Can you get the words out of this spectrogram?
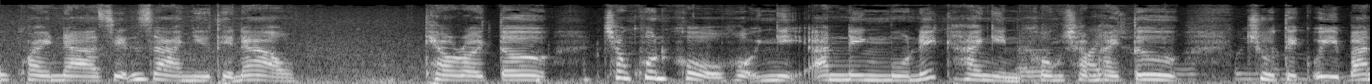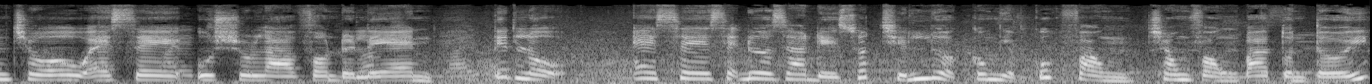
Ukraine diễn ra như thế nào. Theo Reuters, trong khuôn khổ Hội nghị An ninh Munich 2024, Chủ tịch Ủy ban châu Âu EC Ursula von der Leyen tiết lộ EC sẽ đưa ra đề xuất chiến lược công nghiệp quốc phòng trong vòng 3 tuần tới,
